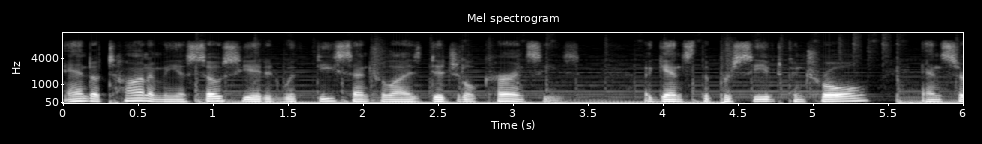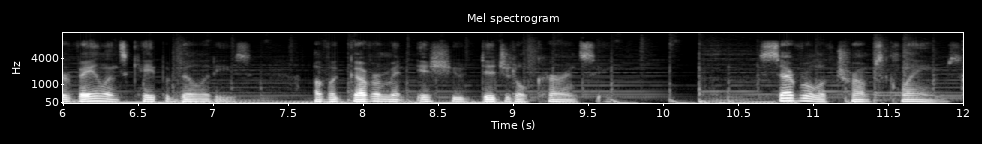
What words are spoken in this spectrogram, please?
and autonomy associated with decentralized digital currencies against the perceived control and surveillance capabilities of a government-issued digital currency. Several of Trump's claims,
